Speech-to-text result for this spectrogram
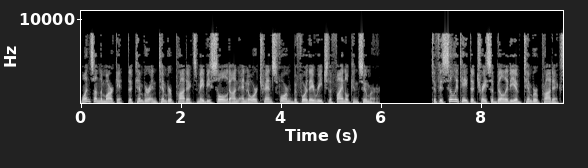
Once on the market, the timber and timber products may be sold on and or transformed before they reach the final consumer. To facilitate the traceability of timber products,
